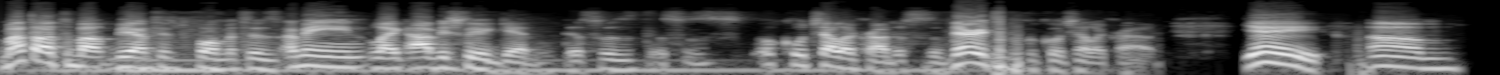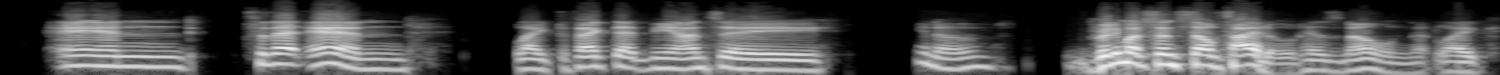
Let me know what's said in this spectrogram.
my thoughts about Beyonce's performances. I mean, like obviously, again, this was this was a Coachella crowd. This is a very typical Coachella crowd. Yay! Um, and to that end, like the fact that Beyonce, you know, pretty much since self-titled, has known that like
